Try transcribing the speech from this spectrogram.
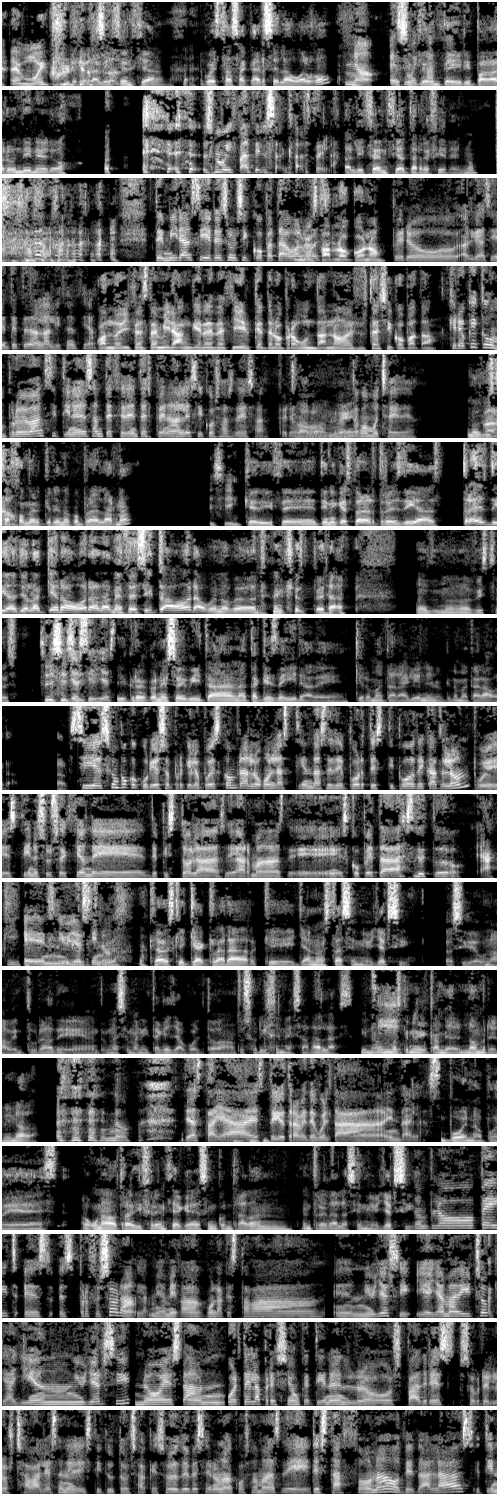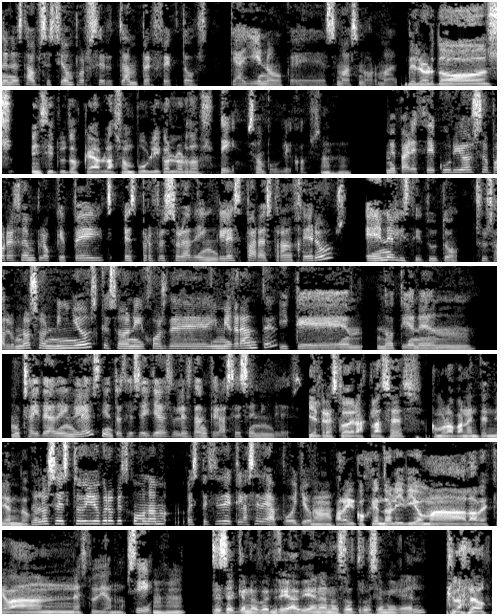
es muy curioso. Pero la licencia, ¿cuesta sacársela o algo? No, ¿O es muy simplemente fácil. ir y pagar un dinero? es muy fácil sacársela. La licencia te refieres, ¿no? Te miran si eres un psicópata o algo no estar loco, ¿no? pero al día siguiente te dan la licencia. Cuando dices te miran, quieres decir que te lo preguntan, ¿no? ¿Es usted psicópata? Creo que comprueban si tienes antecedentes penales y cosas de esas, pero Claro, no tengo mucha idea. ¿No has visto Claro. a Homer queriendo comprar el arma? Sí, sí. Que dice, tiene que esperar tres días. Tres días, yo la quiero ahora, la necesito ahora. Bueno, pero tienen que esperar. ¿No, no- no has visto eso? Sí, sí, yo sí, sí, sí. yo sí. Y creo que con eso evitan ataques de ira, de quiero matar a alguien y lo quiero matar ahora. Sí, es un poco curioso porque lo puedes comprar luego en las tiendas de deportes tipo Decathlon, pues tiene su sección de, de pistolas, de armas, de escopetas, de todo. Aquí, en Sí, New Jersey no. Claro, es que hay que aclarar que ya no estás en New Jersey. Ha sido una aventura de, de una semanita que ya ha vuelto a tus orígenes, a Dallas. Y no Sí. hemos tenido que cambiar el nombre ni nada. no, ya está, ya estoy otra vez de vuelta en Dallas. Bueno, pues, ¿alguna otra diferencia que hayas encontrado en- entre Dallas y New Jersey? Por ejemplo, Paige es, es profesora, la- mi amiga con la que estaba en New Jersey, y ella me ha dicho que allí en New Jersey no es tan fuerte la presión que tienen los padres sobre los chavales en el instituto. O sea, que eso debe ser una cosa más de, de esta zona o de Dallas, que tienen esta obsesión por ser tan perfectos, que allí no, que es más normal. De los dos institutos que hablas son públicos los dos. Sí, son públicos. Me parece curioso, por ejemplo, que Paige es profesora de inglés para extranjeros en el instituto. Sus alumnos son niños que son hijos de inmigrantes y que no tienen mucha idea de inglés y entonces ellas les dan clases en inglés. ¿Y el resto de las clases, cómo las van entendiendo? No lo sé, esto yo creo que es como una especie de clase de apoyo. No, para ir cogiendo el idioma a la vez que van estudiando. Sí. Ese es el que nos vendría bien a nosotros, ¿eh, Miguel? Claro.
